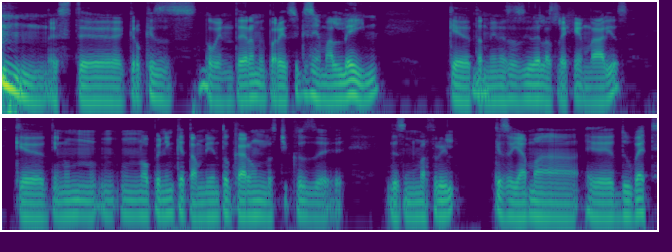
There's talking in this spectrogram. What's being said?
este, creo que es noventera, me parece, que se llama Lane, que también es así de las legendarias, que tiene un, opening que también tocaron los chicos de, de Cinema Thrill, que se llama eh, Duvet,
